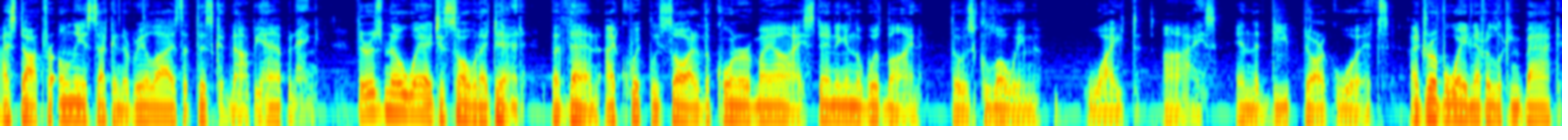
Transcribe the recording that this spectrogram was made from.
I stopped for only a second to realize that this could not be happening. There is no way I just saw what I did. But then I quickly saw out of the corner of my eye, standing in the woodline, those glowing white eyes in the deep dark woods. I drove away, never looking back,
